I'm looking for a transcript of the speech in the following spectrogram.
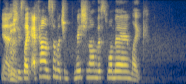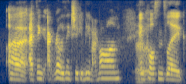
Yeah, Hmm. she's like, I found so much information on this woman. Like, uh, I think I really think she could be my mom. And uh, Coulson's like,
